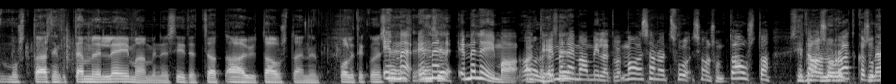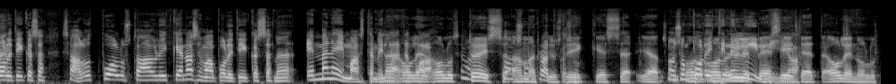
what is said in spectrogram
musta taas niin tämmöinen leimaaminen siitä, että sä oot AY-taustainen poliitikko. Niin en, mä, en, mä, en mä leimaa, Antti. En mä leimaa millään tavalla. Mä vaan sanon, että se on sun tausta. Sitä tämä on sun ratkaisu politiikassa. Sä haluat puolustaa AY-liikkeen asemaa politiikassa. Mä, en mä leimaa sitä millään mä tapaa. olen ollut se on, töissä ammattiyhdistysliikkeessä ammattiyhdistysliikkeessä ja se on sun poliittinen on ylpeä linja. siitä, että olen ollut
